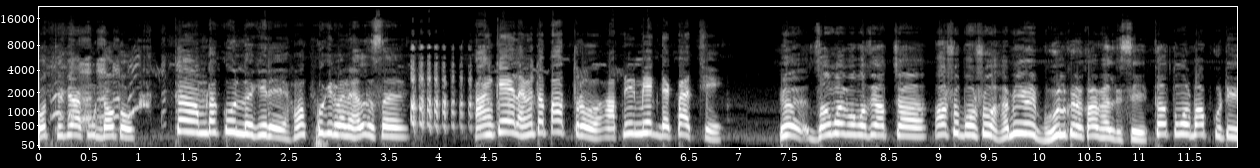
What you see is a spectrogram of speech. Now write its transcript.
ওর থেকে এক মুঠ দাও তো। কামটা করলে কি রে? আমাকে ফকির বানিয়ে হেলতেছে আঙ্কেল আমি তো পাত্র। আপনি মেঘ দেখ পাচ্ছি। এ জামাই বাবা যে আচ্ছা আসো বসো আমি ওই ভুল করে কয় ফেল দিছি। তা তোমার বাপ কুটি?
